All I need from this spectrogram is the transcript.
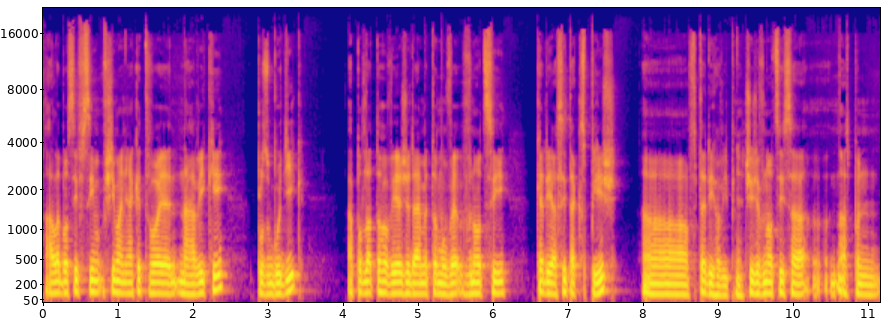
Alebo si všíma nejaké tvoje návyky plus budík a podľa toho vie, že dajme tomu v noci, kedy asi tak spíš, vtedy ho vypne. Čiže v noci sa aspoň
